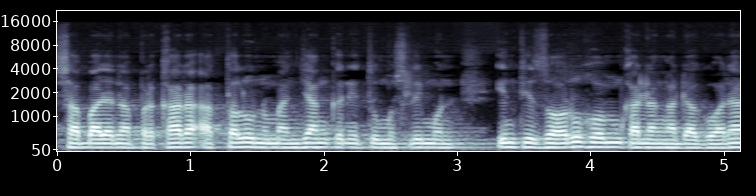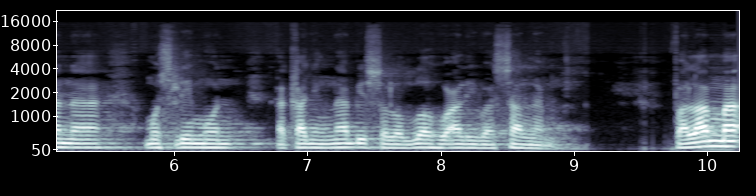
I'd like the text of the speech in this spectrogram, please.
sabadana perkara atau lu memanjangkan itu muslimun. Intizoruhum karena ngada guaana muslimun. Akan yang Nabi Shallallahu Alaihi Wasallam. Palama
